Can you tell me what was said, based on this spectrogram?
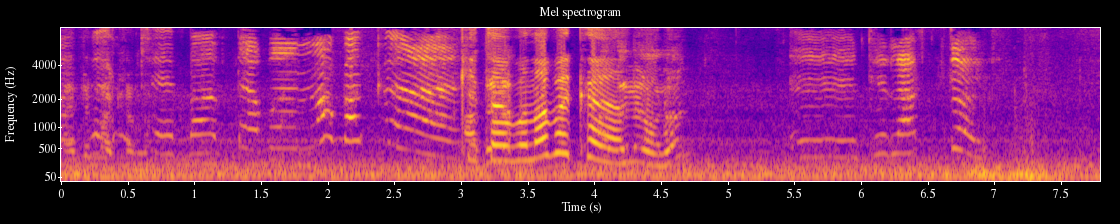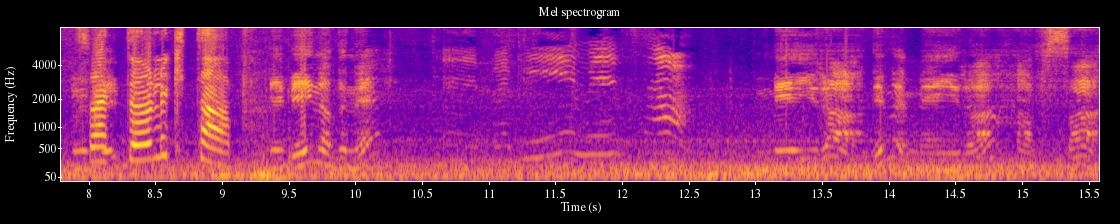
Hadi bakalım. Kitabına bakın. Kitabına Adı bakın. ne onun? Ee, traktör. Bebe- Traktörlü kitap. bebeğin adı ne? Ee, bebeğim İsa. Meyra değil mi? Meyra Hafsa.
